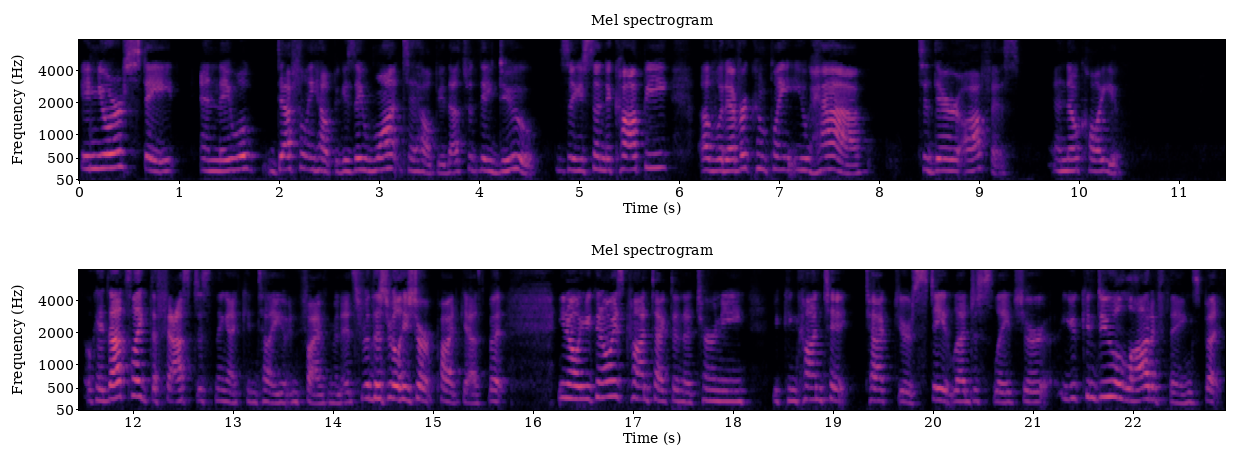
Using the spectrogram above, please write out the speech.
in your state and they will definitely help because they want to help you. That's what they do. So you send a copy of whatever complaint you have to their office and they'll call you. Okay, that's like the fastest thing I can tell you in five minutes for this really short podcast. But, you know, you can always contact an attorney. You can contact your state legislature. You can do a lot of things. But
